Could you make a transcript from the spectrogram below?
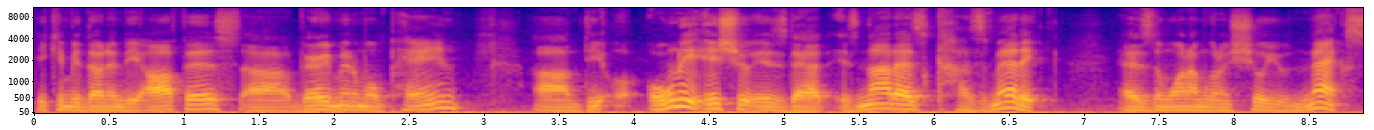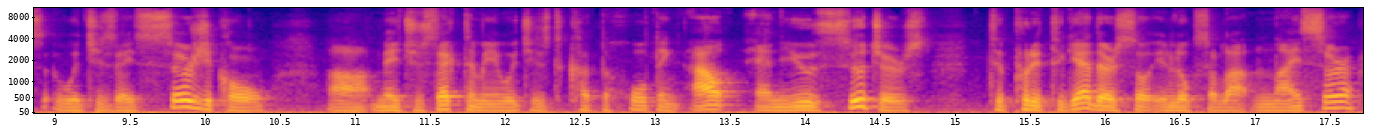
It can be done in the office, uh, very minimal pain. Uh, the only issue is that it's not as cosmetic as the one I'm going to show you next, which is a surgical uh, matrixectomy, which is to cut the whole thing out and use sutures to put it together so it looks a lot nicer,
